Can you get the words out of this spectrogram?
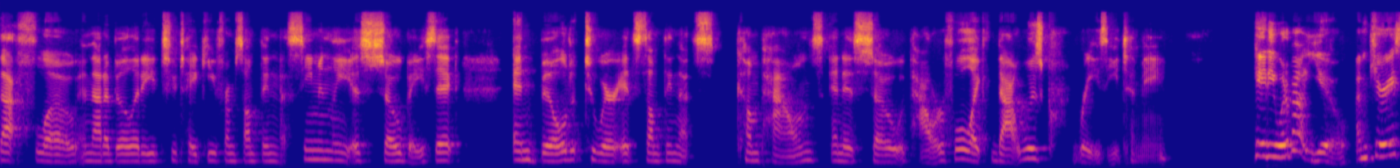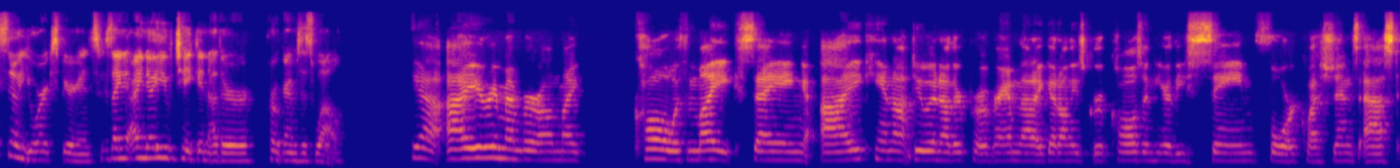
that flow and that ability to take you from something that seemingly is so basic and build to where it's something that's compounds and is so powerful. Like that was crazy to me. Katie, what about you? I'm curious to know your experience because I, I know you've taken other programs as well. Yeah, I remember on my call with Mike saying, I cannot do another program that I get on these group calls and hear these same four questions asked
